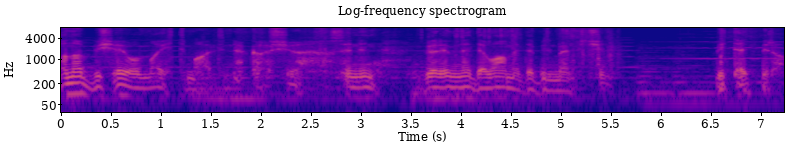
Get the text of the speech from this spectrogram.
Bana bir şey olma ihtimaline karşı senin görevine devam edebilmen için bir tedbir aldım.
